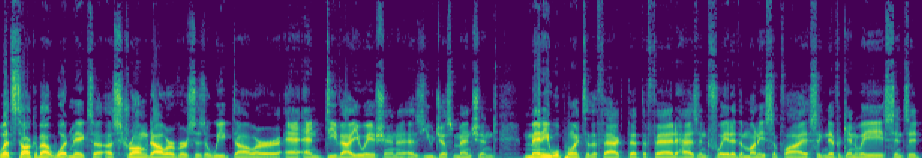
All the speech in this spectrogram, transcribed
let's talk about what makes a, a, strong dollar versus a weak dollar and, and, devaluation, as you just mentioned. Many will point to the fact that the Fed has inflated the money supply significantly since it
